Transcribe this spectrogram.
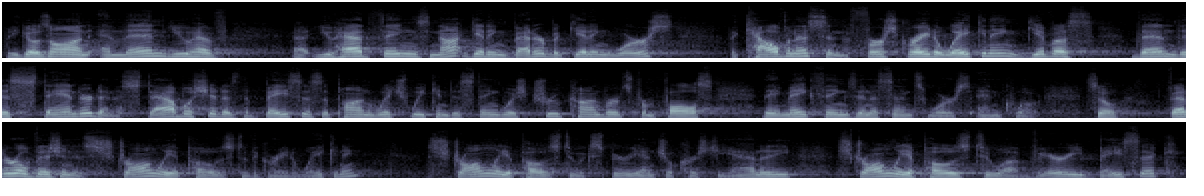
But he goes on, and then you have uh, you had things not getting better but getting worse. The Calvinists in the First Great Awakening give us then this standard and establish it as the basis upon which we can distinguish true converts from false, they make things in a sense worse, end quote. So, Federal Vision is strongly opposed to the Great Awakening, strongly opposed to experiential Christianity, strongly opposed to a very basic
